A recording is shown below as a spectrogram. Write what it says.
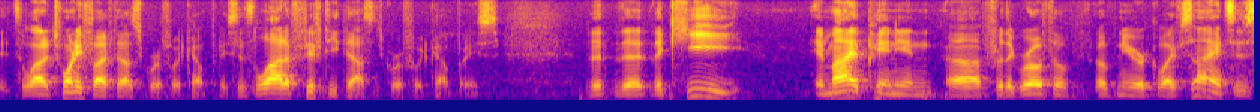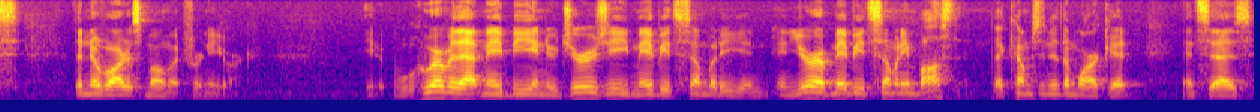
It's a lot of 25,000 square foot companies. It's a lot of 50,000 square foot companies. The, the, the key, in my opinion, uh, for the growth of, of New York life science is the Novartis moment for New York. whoever that may be in New Jersey, maybe it's somebody in, in Europe, maybe it's somebody in Boston that comes into the market and says,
